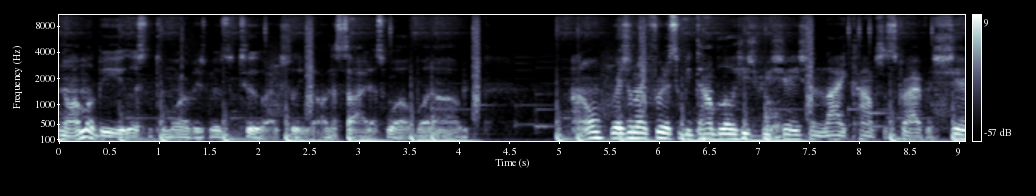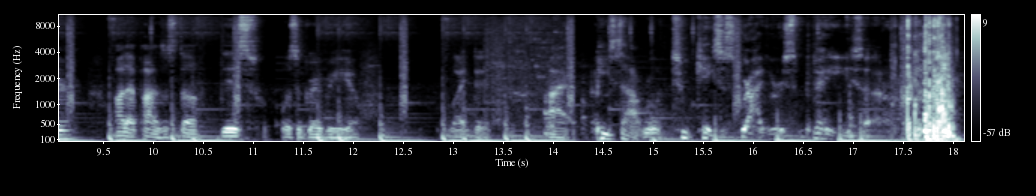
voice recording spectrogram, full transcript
no, I'm gonna be listening to more of his music too, actually on the side as well. But um, I don't original for this will be down below. Huge appreciation, like, comment, subscribe, and share all that positive stuff. This was a great video. Like that. Alright, peace out, real 2K subscribers. Peace out.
